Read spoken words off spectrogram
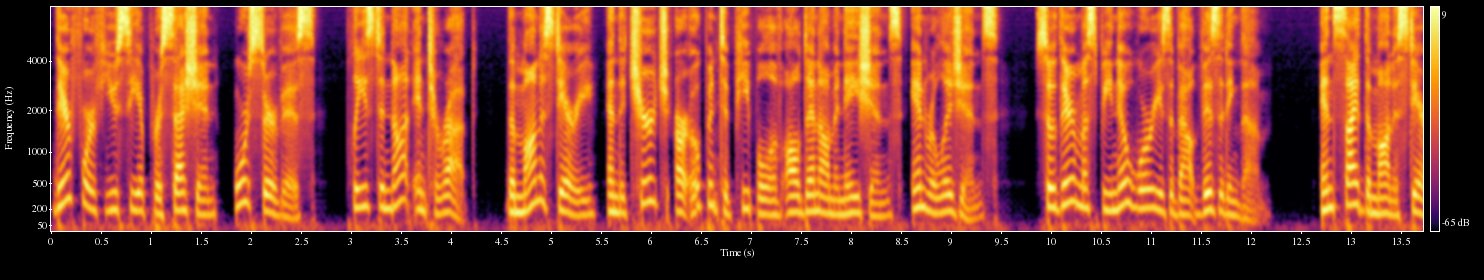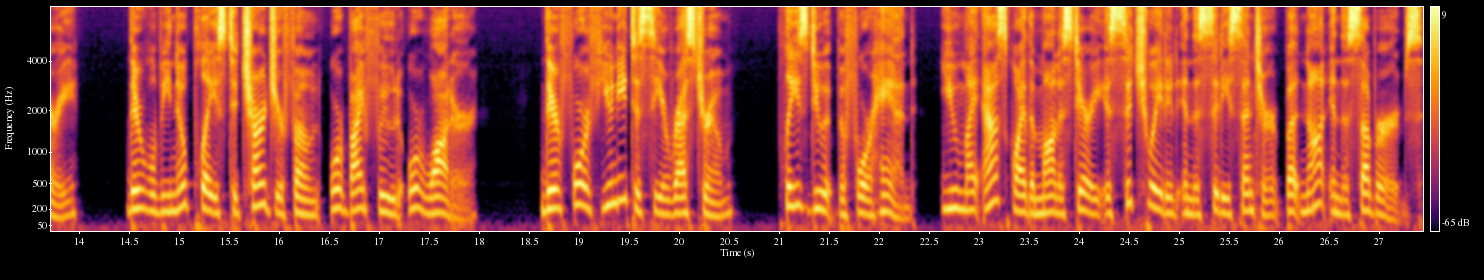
Therefore, if you see a procession or service, please do not interrupt. The monastery and the church are open to people of all denominations and religions, so there must be no worries about visiting them. Inside the monastery, there will be no place to charge your phone or buy food or water. Therefore, if you need to see a restroom, please do it beforehand. You might ask why the monastery is situated in the city center but not in the suburbs.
